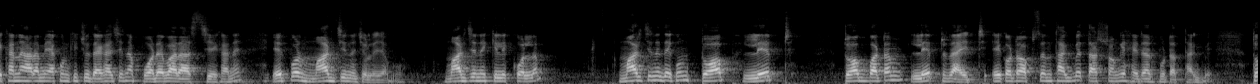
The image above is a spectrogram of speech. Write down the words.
এখানে আর আমি এখন কিছু দেখাচ্ছি না, পরে বার আসছি এখানে। এরপর মার্জিনে চলে যাব। মার্জিনে ক্লিক করলাম। মার্জিনে দেখুন top left top bottom left right এই কটা অপশন থাকবে, তার সঙ্গে হেডার ফুটার থাকবে। তো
